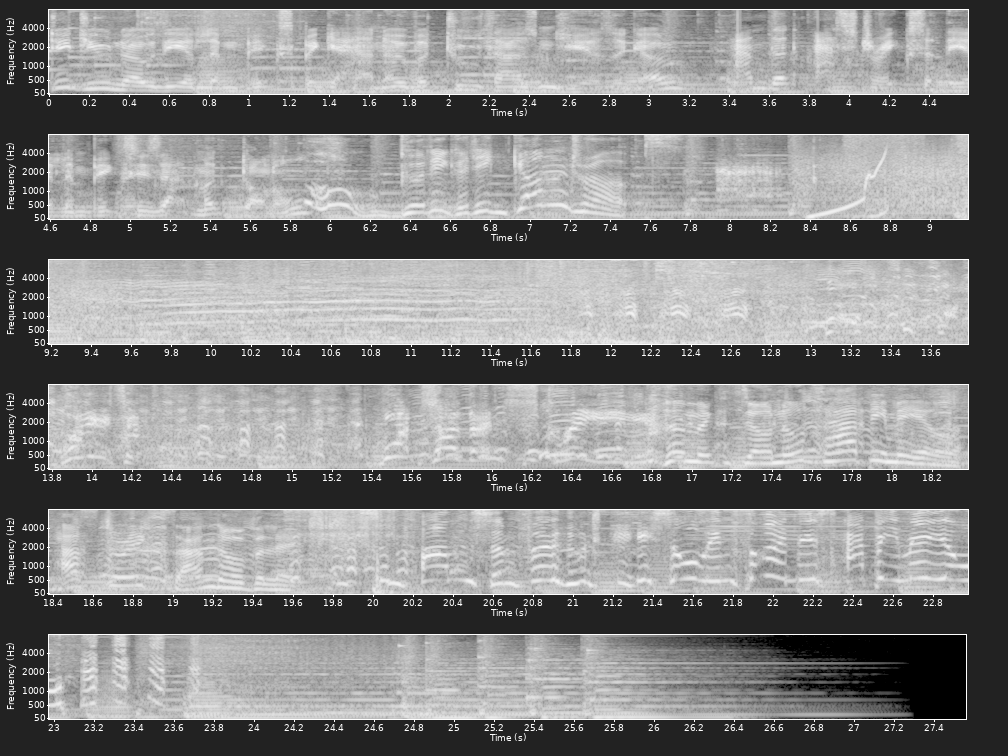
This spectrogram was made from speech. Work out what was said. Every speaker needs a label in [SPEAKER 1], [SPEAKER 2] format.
[SPEAKER 1] Did you know the Olympics began over 2,000 years ago? And that Asterix at the Olympics is at McDonald's?
[SPEAKER 2] Oh, goody goody gumdrops.
[SPEAKER 1] What is it? What's on that screen?
[SPEAKER 2] A McDonald's Happy Meal. Asterix and Obelix.
[SPEAKER 3] Some fun, some food. It's all inside this Happy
